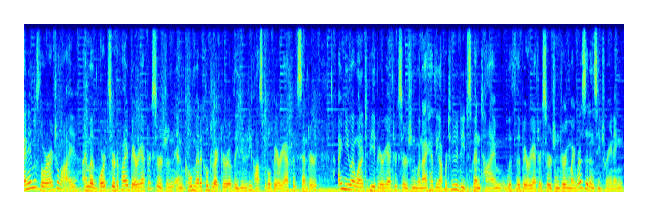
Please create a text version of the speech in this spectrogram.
My name is Laura July. I'm a board certified bariatric surgeon and co medical director of the Unity Hospital Bariatric Center. I knew I wanted to be a bariatric surgeon when I had the opportunity to spend time with a bariatric surgeon during my residency training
